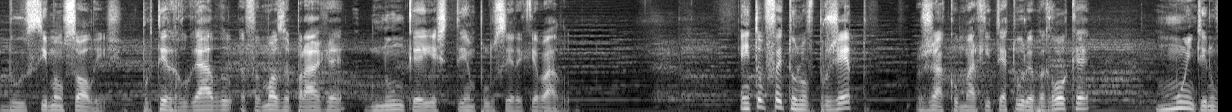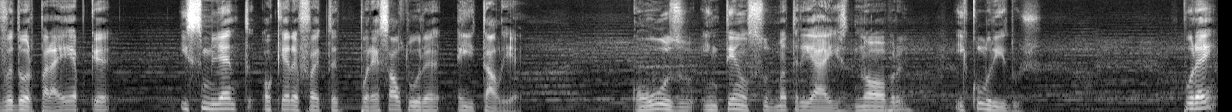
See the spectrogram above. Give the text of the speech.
do Simão Solis, por ter rogado a famosa praga de nunca este templo ser acabado. Então, feito um novo projeto, já com uma arquitetura barroca, muito inovador para a época e semelhante ao que era feita por essa altura em Itália, com o uso intenso de materiais de nobre e coloridos. Porém,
